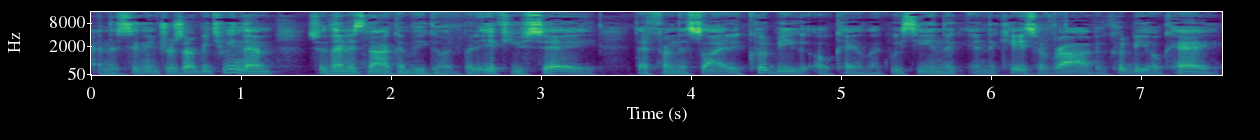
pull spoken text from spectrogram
and the signatures are between them, so then it's not going to be good. But if you say that from the side it could be okay, like we see in the in the case of Rav, it could be okay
